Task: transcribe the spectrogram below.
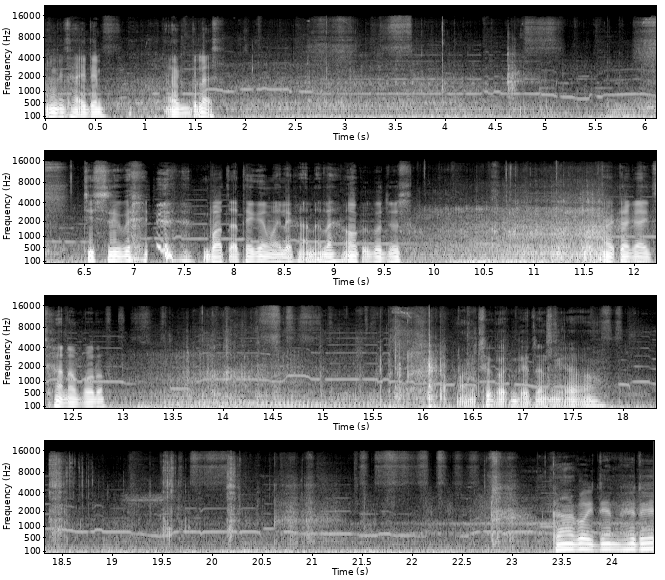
अनि खाइदिउँ। एक गिलास। तिस रुपियाँ बचाएको थिएँ क्या मैले खानालाई। अखुको जुस। त गाइज खाना पऱ्यो गरिदिएछन् क्या कहाँ गइदिएन फेरि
